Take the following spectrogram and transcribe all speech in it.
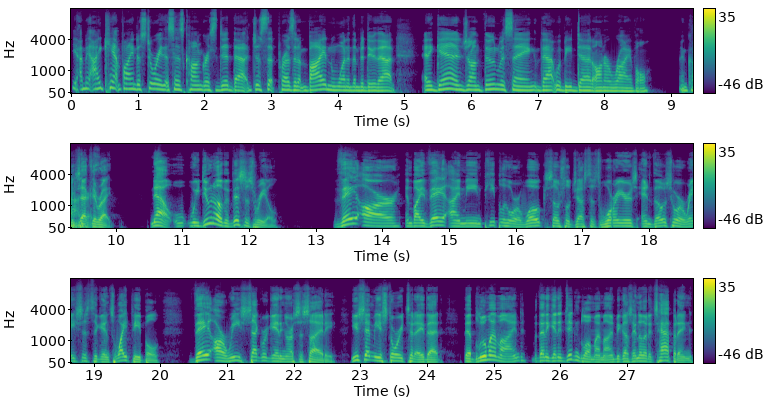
Yeah, I mean, I can't find a story that says Congress did that, just that President Biden wanted them to do that. And again, John Thune was saying that would be dead on arrival in Congress. Exactly right. Now, we do know that this is real. They are, and by they I mean people who are woke, social justice warriors, and those who are racist against white people. They are resegregating our society. You sent me a story today that that blew my mind, but then again, it didn't blow my mind because I know that it's happening.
